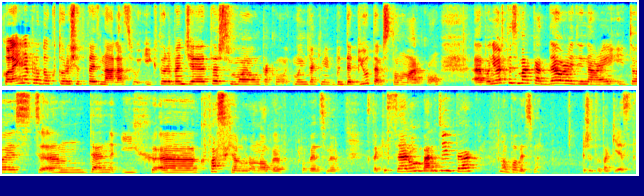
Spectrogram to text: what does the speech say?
Kolejny produkt, który się tutaj znalazł i który będzie też moją taką, moim takim jakby debiutem z tą marką, e, ponieważ to jest marka The Ordinary i to jest um, ten ich e, kwas hialuronowy, powiedzmy. Jest takie serum bardziej, tak? No powiedzmy, że to tak jest.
